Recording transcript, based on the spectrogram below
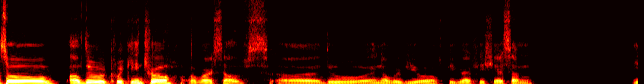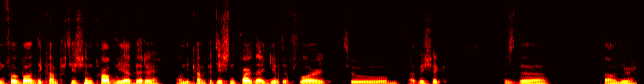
So I'll do a quick intro of ourselves, uh, do an overview of BeeGraphy, share some info about the competition. Probably I better, on the competition part, I give the floor to Abhishek, who's the founder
